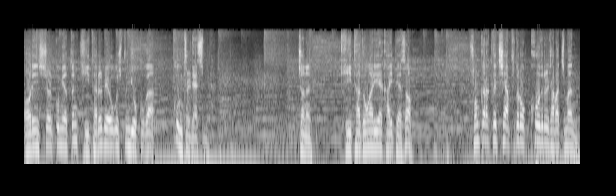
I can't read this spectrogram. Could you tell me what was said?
어린 시절 꿈이었던 기타를 배우고 싶은 욕구가 꿈틀댔습니다. 저는 기타 동아리에 가입해서 손가락 끝이 아프도록 코드를 잡았지만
